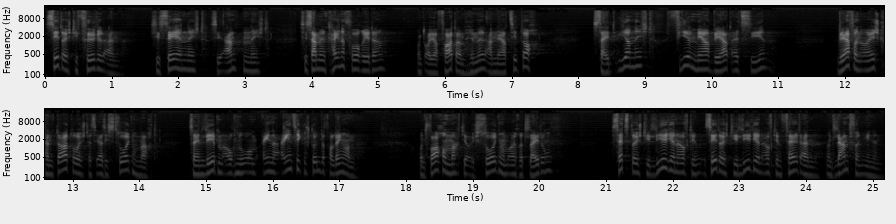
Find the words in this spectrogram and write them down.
seht euch die Vögel an. Sie säen nicht, sie ernten nicht, sie sammeln keine Vorräte und euer Vater im Himmel ernährt sie doch. Seid ihr nicht viel mehr wert als sie? Wer von euch kann dadurch, dass er sich Sorgen macht, sein Leben auch nur um eine einzige Stunde verlängern? Und warum macht ihr euch Sorgen um eure Kleidung? Setzt euch die Lilien auf dem, seht euch die Lilien auf dem Feld an und lernt von ihnen.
